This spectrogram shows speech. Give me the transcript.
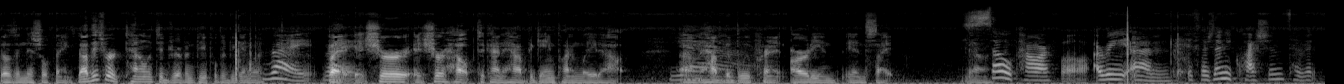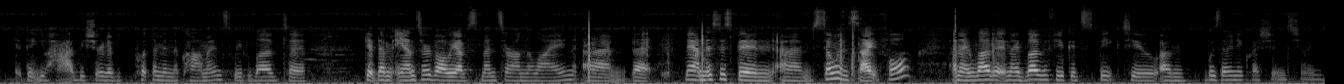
those initial things. Now these were talented, driven people to begin with, Right. but Right. it sure it sure helped to kind of have the game plan laid out, um, have the blueprint already in, in sight. Yeah. So powerful. Are we? Um, if there's any questions have it, that you have, be sure to put them in the comments. We'd love to get them answered while we have Spencer on the line. Um, but man, this has been um, so insightful, and I love it. And I'd love if you could speak to. Um, was there any questions showing?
